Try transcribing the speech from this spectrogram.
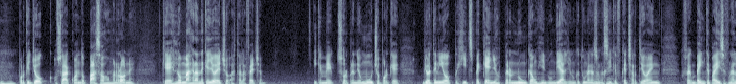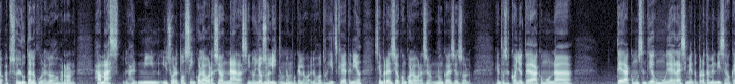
Ujú. Porque yo, o sea, cuando pasa Ojos Marrones, que es lo más grande que yo he hecho hasta la fecha, y que me sorprendió mucho porque yo he tenido hits pequeños, pero nunca un hit mundial. Yo nunca tuve una canción Ok. así que, que charteó en, en 20 países. Fue una absoluta locura lo de Ojos Marrones. Jamás, ni, y sobre todo sin colaboración, nada, sino yo Ujú, solito, ¿no? ujú. Porque los, los otros hits que había tenido siempre habían sido con colaboración, nunca había sido solo. Entonces, coño, te da como una... Te da como un sentido muy de agradecimiento, pero también dices, ok,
